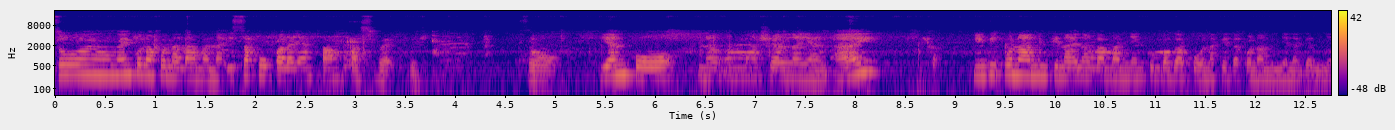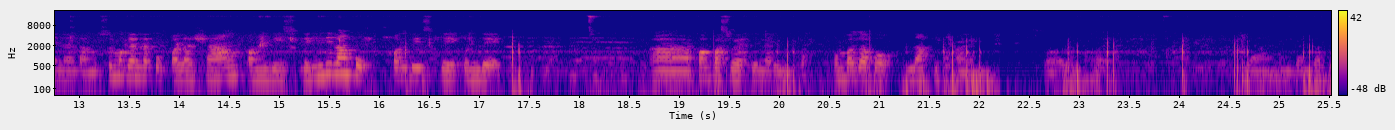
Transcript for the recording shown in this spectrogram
So, ngayon ko lang po nalaman na isa po pala yung pampaswerte. So, yan po, na, ang mga shell na yan ay hindi po namin kinain ng laman yan. Kumbaga po, nakita po namin yan na ganyan na lang. So, maganda po pala siyang pang display. Hindi lang po pang display, kundi ah pangpaswerte na rin po. Kumbaga po, lucky charm. So, ayun po. Yan, ang ganda po,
